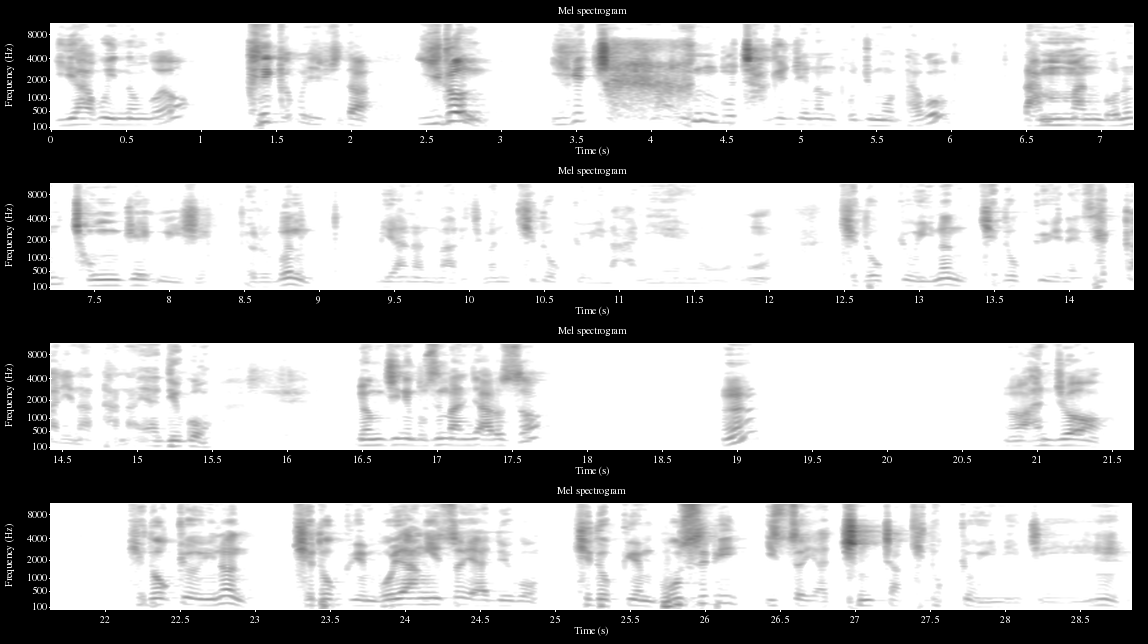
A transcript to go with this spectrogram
이해하고 있는 거요? 그러니까 보십시다 이런 이게 전부 자기 죄는 보지 못하고 남만 보는 정죄 의식 여러분 미안한 말이지만 기독교인 아니에요 기독교인은 기독교인의 색깔이 나타나야 되고 명진이 무슨 말인지 알았어? 응? 어, 앉아. 기독교인은 기독교의 모양이 있어야 되고 기독교의 모습이 있어야 진짜 기독교인이지.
